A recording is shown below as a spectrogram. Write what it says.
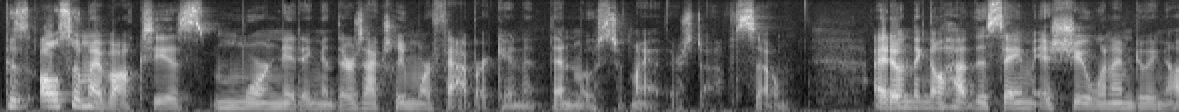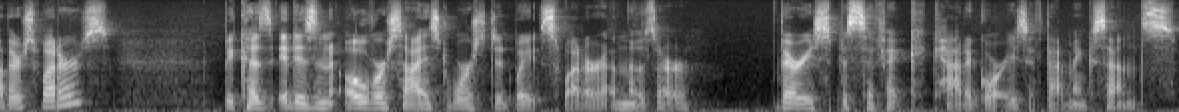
because also my boxy is more knitting and there's actually more fabric in it than most of my other stuff. So I don't think I'll have the same issue when I'm doing other sweaters because it is an oversized worsted weight sweater and those are very specific categories, if that makes sense.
